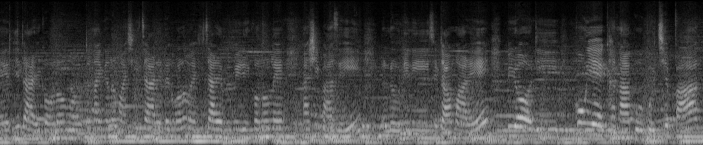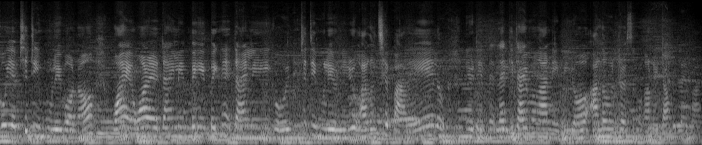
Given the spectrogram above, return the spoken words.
လည်းမြစ်တာတွေအကုန်လုံးကိုတနိုင်ငံလုံးမှာရှိကြတယ်တကယ်လုံးမှာရှိကြတယ်မမေတွေအကုန်လုံးလည်းရရှိပါစေလို့နေနေစစ်တောင်းပါတယ်ပြီးတော့ဒီကိုယ့်ရဲ့ခန္ဓာကိုယ်ကိုချစ်ပါကိုယ့်ရဲ့ဖြစ်တည်မှုလေးပေါ့နော်ဝိုင်းရင်ဝါတဲ့အတိုင်းလေးပိန်ပိန်တဲ့အတိုင်းလေးကိုဖြစ်တည်မှုလေးကိုနေတို့အားလုံးချစ်ပါတယ်လို့နေတို့ဒီ lucky diamond ကနေပြီးတော့အားလုံးအတွက်ဆုမကောင်းလေးတောင်းပန်လိုက်ပါတယ်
